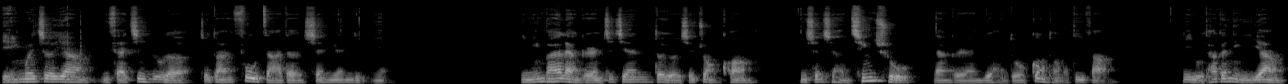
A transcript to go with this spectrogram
也因为这样，你才进入了这段复杂的深渊里面。你明白两个人之间都有一些状况。你甚至很清楚，两个人有很多共同的地方，例如他跟你一样，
